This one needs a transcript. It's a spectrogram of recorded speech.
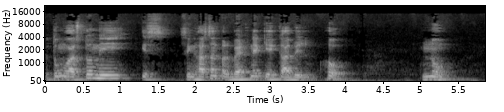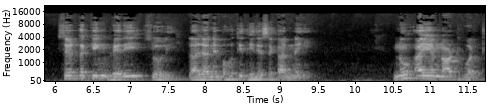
तो तुम वास्तव में इस सिंहासन पर बैठने के काबिल हो। No said the king very slowly राजा ने बहुत ही धीरे से कहा, नहीं no I am not worth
